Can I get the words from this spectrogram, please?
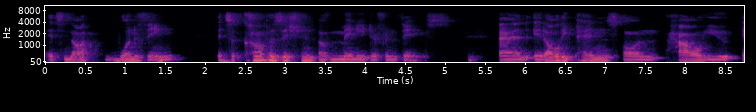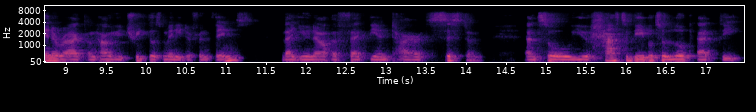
it's not one thing, it's a composition of many different things. And it all depends on how you interact, on how you treat those many different things that you now affect the entire system. And so you have to be able to look at the,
